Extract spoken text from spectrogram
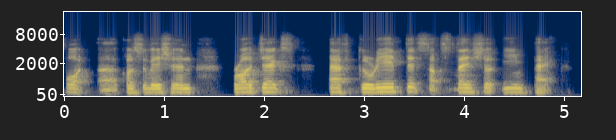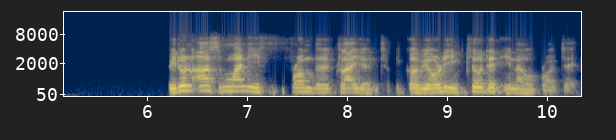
four uh, conservation projects have created substantial impact. We don't ask money from the client because we already included in our project.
